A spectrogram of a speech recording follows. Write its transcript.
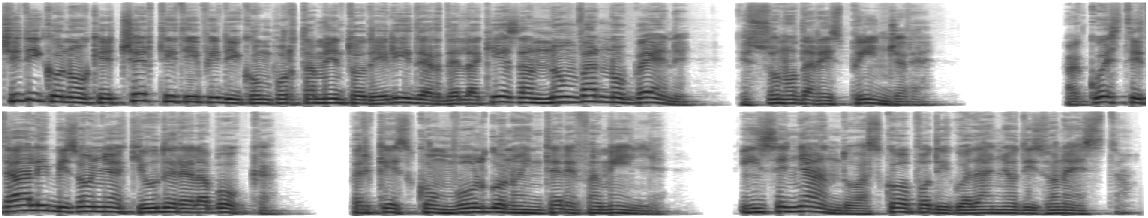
ci dicono che certi tipi di comportamento dei leader della Chiesa non vanno bene e sono da respingere. A questi tali bisogna chiudere la bocca, perché sconvolgono intere famiglie insegnando a scopo di guadagno disonesto.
